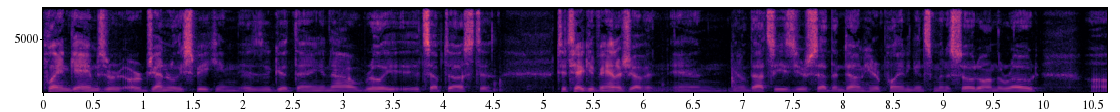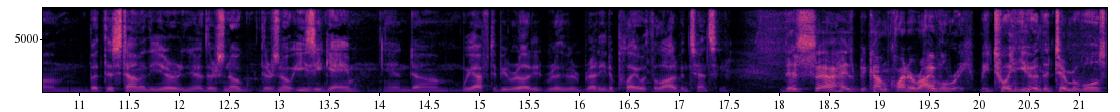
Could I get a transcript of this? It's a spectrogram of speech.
playing games or, or generally speaking, is a good thing. And now, really, it's up to us to to take advantage of it. And you know, that's easier said than done here, playing against Minnesota on the road. Um, but this time of the year, you know, there's no there's no easy game, and um, we have to be really really ready to play with a lot of intensity. This uh, has become quite a rivalry between you and the Timberwolves.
